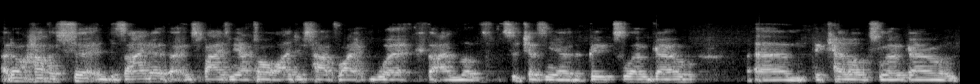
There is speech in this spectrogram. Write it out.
I don't have a certain designer that inspires me at all. I just have like work that I love, such as you know the Boots logo, um, the Kellogg's logo, and,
